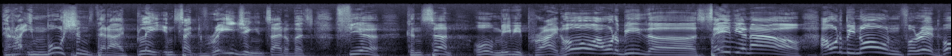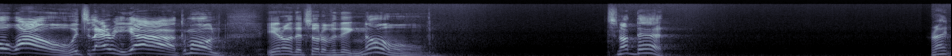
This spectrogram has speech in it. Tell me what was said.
There are emotions that are at play inside, raging inside of us fear, concern, oh, maybe pride. Oh, I want to be the savior now. I want to be known for it. Oh, wow, it's Larry. Yeah, come on. You know, that sort of a thing. No, it's not that. Right?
